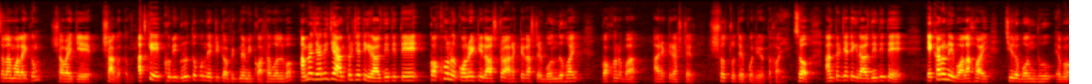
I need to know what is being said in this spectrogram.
সালাম আলাইকুম, সবাইকে স্বাগতম। আজকে খুবই গুরুত্বপূর্ণ একটি টপিক নিয়ে আমি কথা বলব। আমরা জানি যে আন্তর্জাতিক রাজনীতিতে কখনো কোনো একটি রাষ্ট্র আরেকটি রাষ্ট্রের বন্ধু হয়, কখনো বা আরেকটি রাষ্ট্রের শত্রুতে পরিণত হয়। সো আন্তর্জাতিক রাজনীতিতে এ কারণেই বলা হয় চিরবন্ধু এবং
